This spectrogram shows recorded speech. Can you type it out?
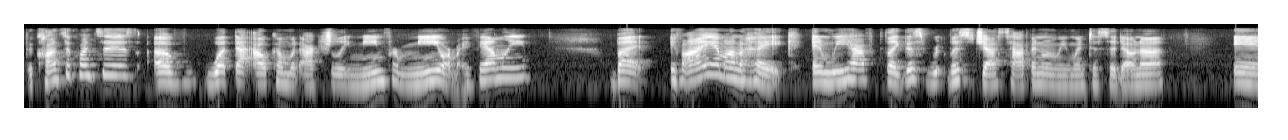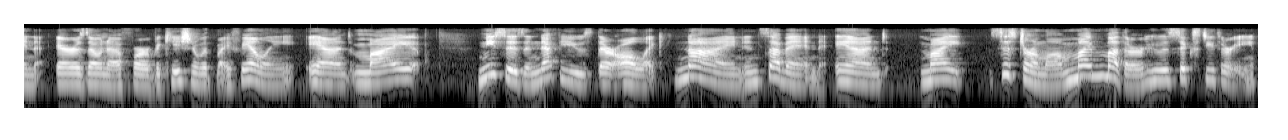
the consequences of what that outcome would actually mean for me or my family. But if I am on a hike and we have like this this just happened when we went to Sedona in Arizona for a vacation with my family and my nieces and nephews, they're all like nine and seven. And my sister in law, my mother, who is 63,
